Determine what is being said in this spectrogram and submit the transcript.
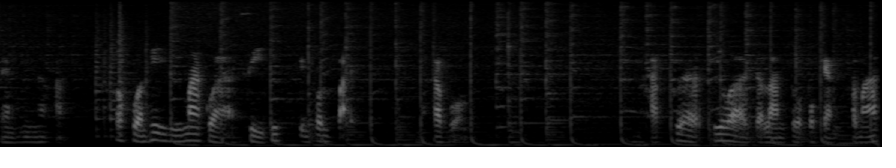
แรมนี้นะครับ ก็ควรที่มีมากกว่า4กิกเป็นต้นไปนะครับผมนะครับเพื่อที่ว่าจะรันตัวโปรแกรมสมาร์ท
